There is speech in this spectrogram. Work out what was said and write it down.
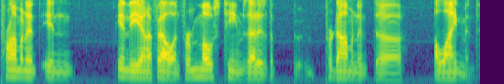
prominent in in the NFL, and for most teams, that is the predominant uh, alignment.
